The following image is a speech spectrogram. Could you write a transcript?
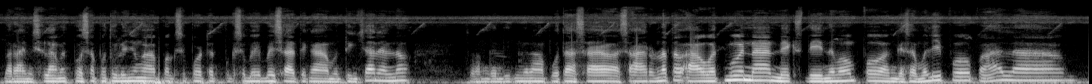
maraming salamat po sa patuloy nyo nga pag-support at pagsubaybay sa ating ah, munting channel no so hanggang dito na lang po tayo sa, sa araw na to awat muna next day naman po hanggang sa muli po paalam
